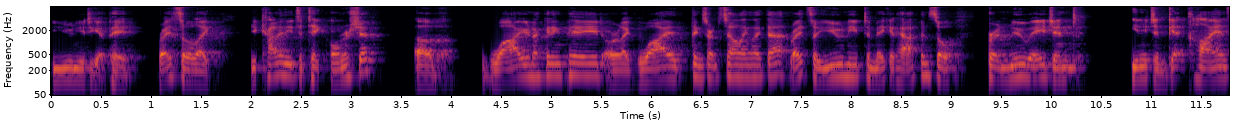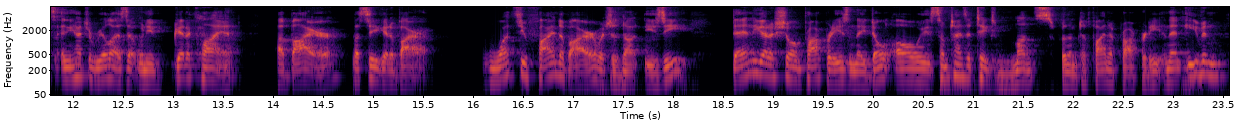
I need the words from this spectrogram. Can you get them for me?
You need to get paid. Right. So like you kind of need to take ownership of why you're not getting paid or like why things aren't selling like that. Right. So you need to make it happen. So for a new agent, you need to get clients and you have to realize that when you get a client, a buyer, let's say you get a buyer, once you find a buyer, which is not easy, then you got to show them properties and they don't always sometimes it takes months for them to find a property. And then even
